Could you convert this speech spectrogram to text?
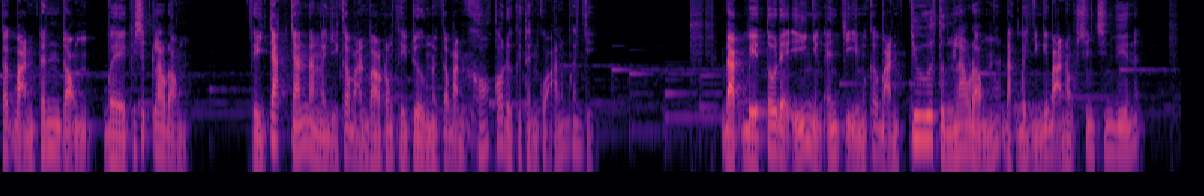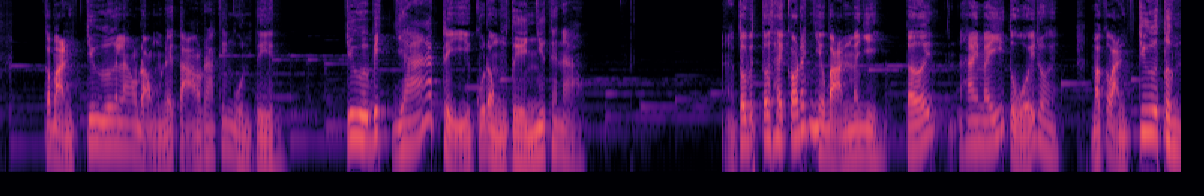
Các bạn trân trọng về cái sức lao động thì chắc chắn rằng là gì? Các bạn vào trong thị trường này các bạn khó có được cái thành quả lắm các anh chị đặc biệt tôi để ý những anh chị mà các bạn chưa từng lao động đặc biệt những cái bạn học sinh sinh viên các bạn chưa lao động để tạo ra cái nguồn tiền chưa biết giá trị của đồng tiền như thế nào. À, tôi tôi thấy có rất nhiều bạn mà gì tới hai mấy tuổi rồi mà các bạn chưa từng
